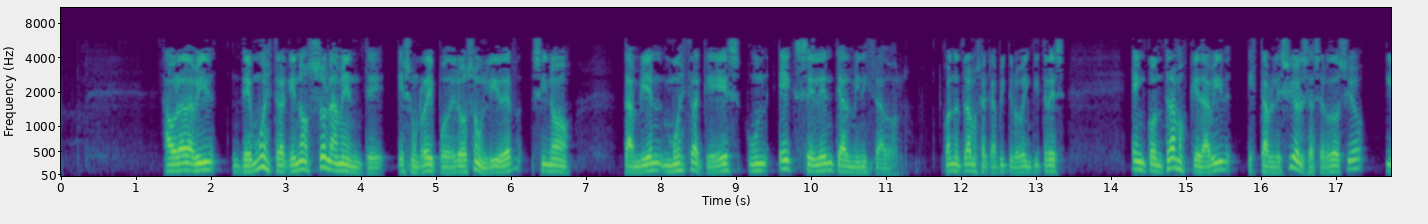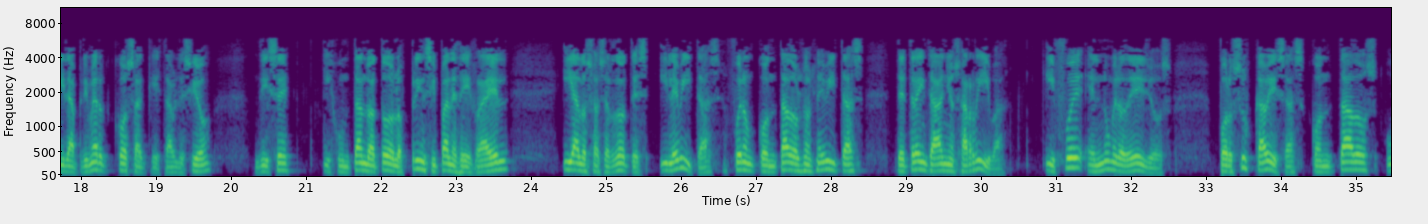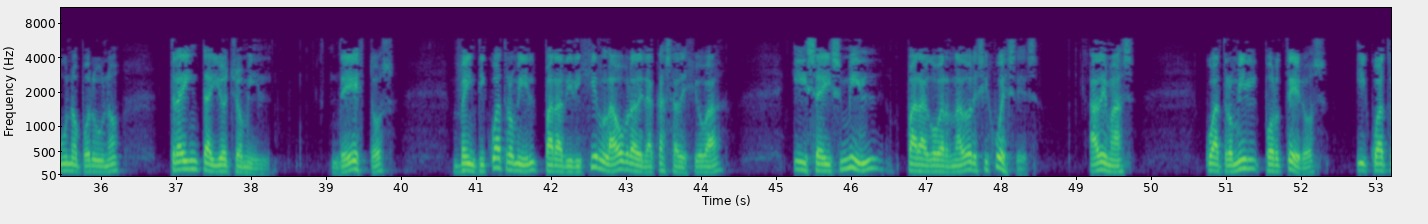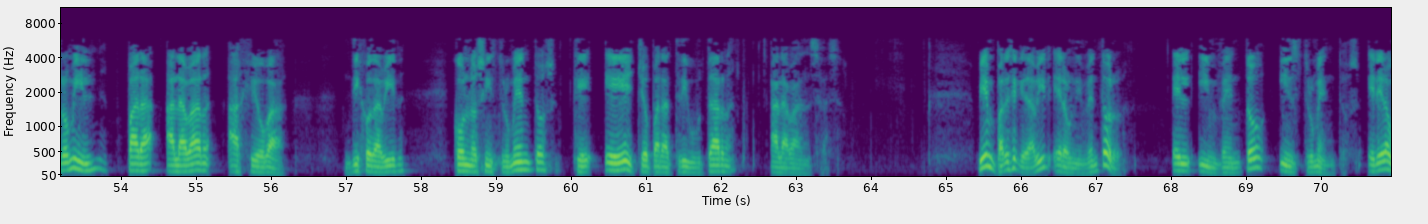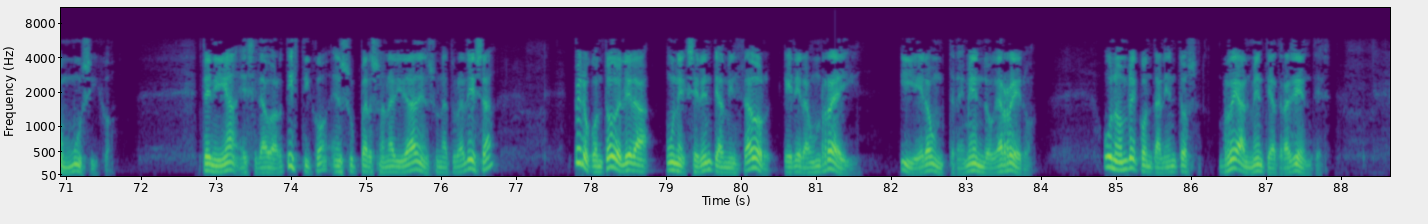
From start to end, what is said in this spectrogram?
Ahora David demuestra que no solamente es un rey poderoso, un líder, sino también muestra que es un excelente administrador. Cuando entramos al capítulo 23, encontramos que David estableció el sacerdocio y la primera cosa que estableció, dice, y juntando a todos los principales de Israel, y a los sacerdotes y levitas fueron contados los levitas de treinta años arriba, y fue el número de ellos por sus cabezas contados uno por uno, treinta y ocho mil. De estos, veinticuatro mil para dirigir la obra de la casa de Jehová, y seis mil para gobernadores y jueces. Además, cuatro mil porteros y cuatro mil para alabar a Jehová, dijo David, con los instrumentos que he hecho para tributar alabanzas. Bien, parece que David era un inventor. Él inventó instrumentos. Él era un músico. Tenía ese lado artístico en su personalidad, en su naturaleza, pero con todo él era un excelente administrador. Él era un rey y era un tremendo guerrero. Un hombre con talentos realmente atrayentes.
